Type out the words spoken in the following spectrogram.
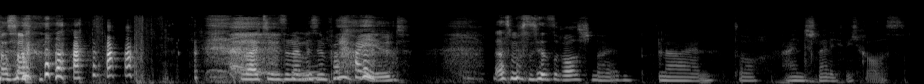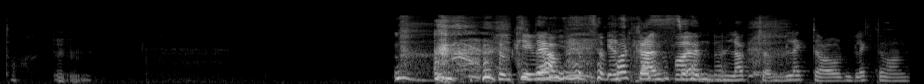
Also, Leute, wir sind ein bisschen verpeilt. Das musst du jetzt rausschneiden. Nein. Doch. Nein, das schneide ich nicht raus. Doch. Okay, wir haben jetzt, jetzt Podcast gerade voll. Blackdown, Blackdown, Blackdown.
